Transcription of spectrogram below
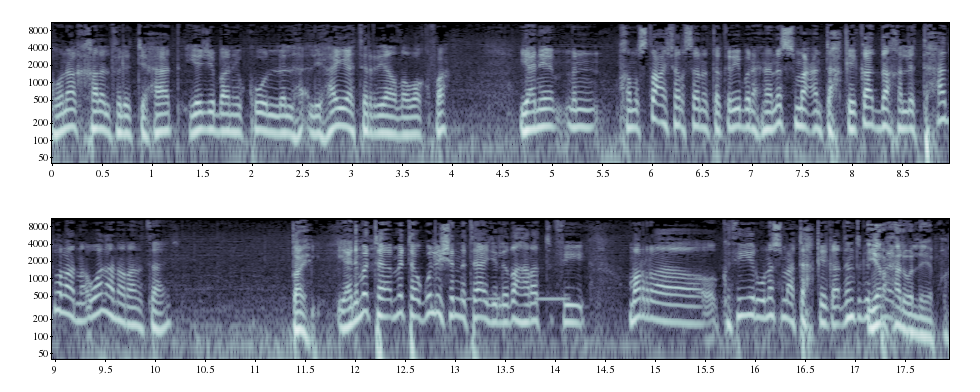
هناك خلل في الاتحاد. يجب أن يكون لهيئة الرياضة وقفة. يعني من 15 سنة تقريبا إحنا نسمع عن تحقيقات داخل الاتحاد ولا ولا نرى نتائج. طيب. يعني متى متى قول ليش النتائج اللي ظهرت في مرة كثير ونسمع تحقيقات؟ أنت يرحل ولا يبقى؟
